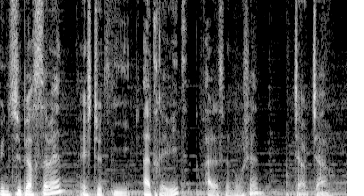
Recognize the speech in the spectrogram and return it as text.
une super semaine et je te dis à très vite, à la semaine prochaine. Ciao ciao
